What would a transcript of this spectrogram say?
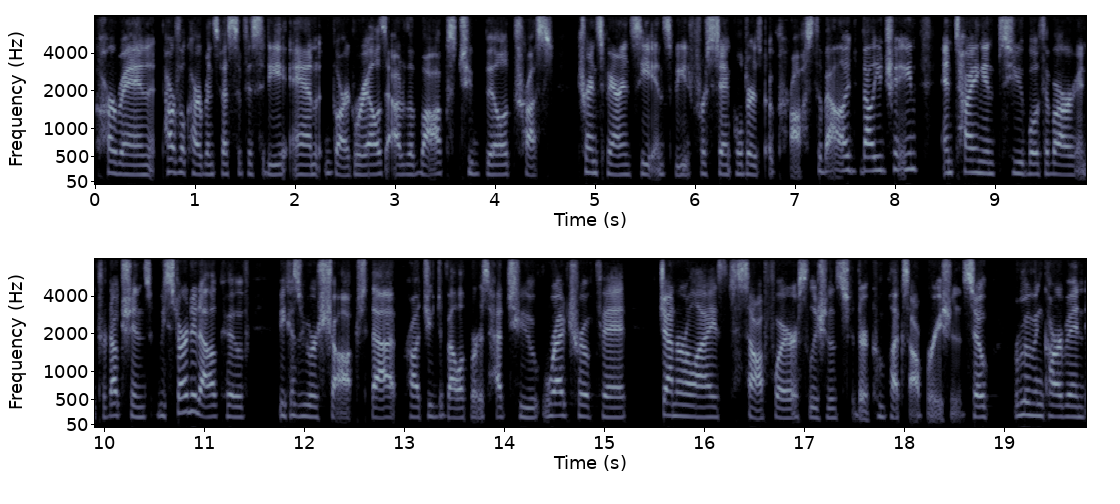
carbon, powerful carbon specificity and guardrails out of the box to build trust, transparency, and speed for stakeholders across the value chain. And tying into both of our introductions, we started Alcove because we were shocked that project developers had to retrofit generalized software solutions to their complex operations. So removing carbon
